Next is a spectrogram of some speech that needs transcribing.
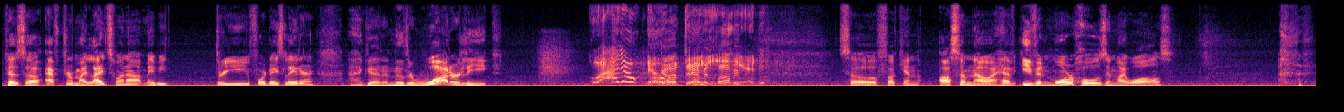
Because uh, after my lights went out, maybe three, four days later, I got another water leak. I don't know. God damn it, Bobby. So fucking awesome. Now I have even more holes in my walls.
